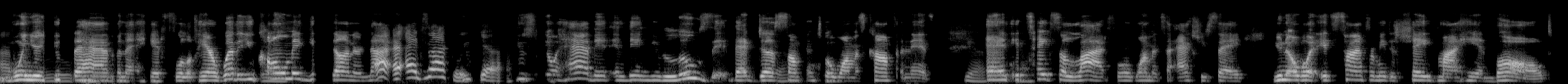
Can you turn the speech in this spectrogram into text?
Absolutely. when you're used to having a head full of hair, whether you comb yeah. it, get done or not? exactly. Yeah. You still have it and then you lose it. That does yeah. something to a woman's confidence. Yes. And it takes a lot for a woman to actually say, you know what, it's time for me to shave my head bald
